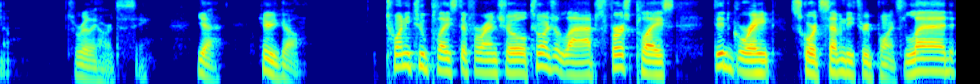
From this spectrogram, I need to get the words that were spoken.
No, it's really hard to see. Yeah, here you go. 22 place differential, 200 laps, first place, did great, scored 73 points. Led,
